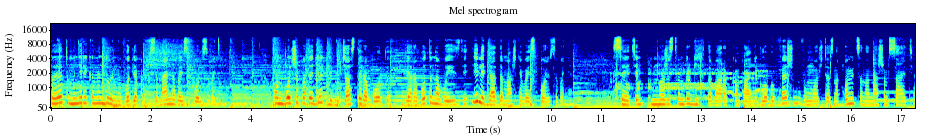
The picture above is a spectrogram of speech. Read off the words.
поэтому не рекомендуем его для профессионального использования. Он больше подойдет для нечастой работы, для работы на выезде или для домашнего использования. С этим и множеством других товаров компании Global Fashion вы можете ознакомиться на нашем сайте.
